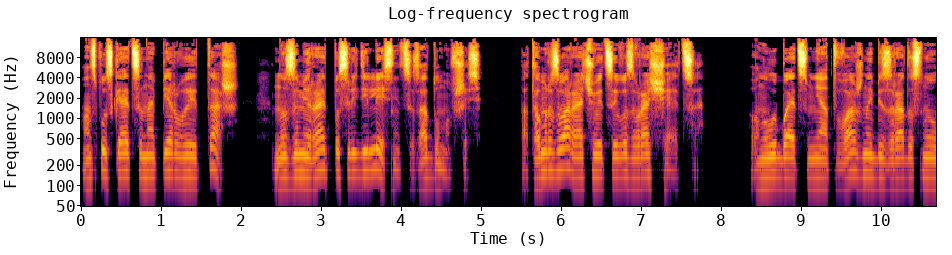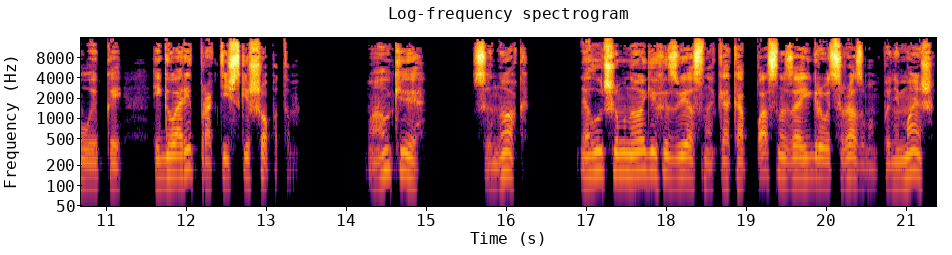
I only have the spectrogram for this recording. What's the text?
Он спускается на первый этаж, но замирает посреди лестницы, задумавшись. Потом разворачивается и возвращается. Он улыбается мне отважной, безрадостной улыбкой и говорит практически шепотом. «Малки, сынок, мне лучше многих известно, как опасно заигрывать с разумом, понимаешь?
